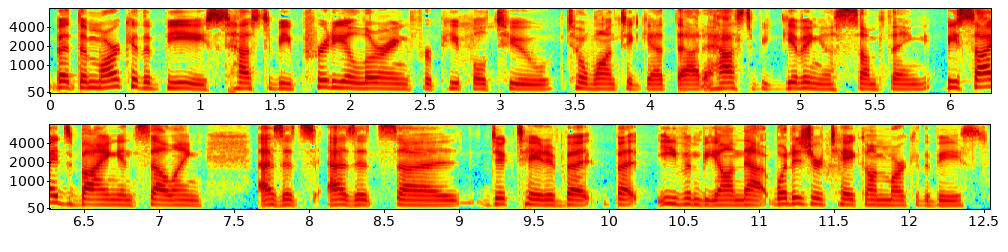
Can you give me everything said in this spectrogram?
But the mark of the beast has to be pretty alluring for people to to want to get that. It has to be giving us something besides buying and selling as it's as it's uh, dictated. But but even beyond that, what is your take on mark of the beast?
